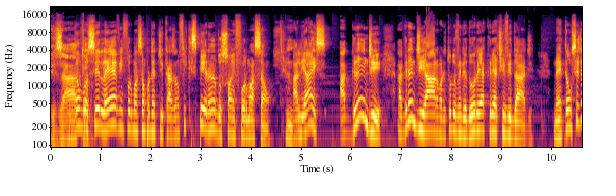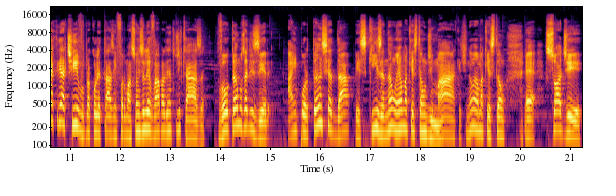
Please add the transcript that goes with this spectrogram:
Exato. Então você leva informação para dentro de casa, não fica esperando só informação. Uhum. Aliás, a grande, a grande arma de todo vendedor é a criatividade. Né? Então seja criativo para coletar as informações e levar para dentro de casa. Voltamos a dizer. A importância da pesquisa não é uma questão de marketing, não é uma questão é, só de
